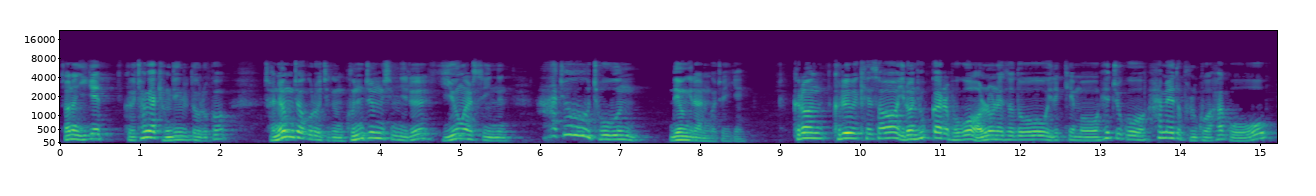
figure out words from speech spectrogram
저는 이게 그 청약 경쟁률도 그렇고 전형적으로 지금 군중 심리를 이용할 수 있는 아주 좋은 내용이라는 거죠, 이게. 그런, 그렇게 해서 이런 효과를 보고 언론에서도 이렇게 뭐 해주고 함에도 불구하고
